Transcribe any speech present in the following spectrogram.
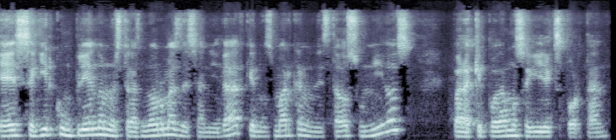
es seguir cumpliendo nuestras normas de sanidad que nos marcan en Estados Unidos para que podamos seguir exportando.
